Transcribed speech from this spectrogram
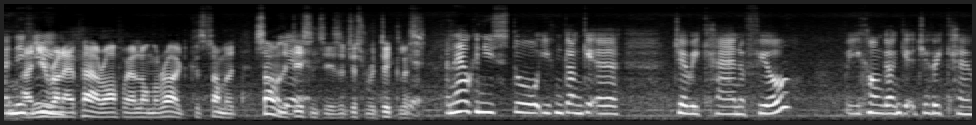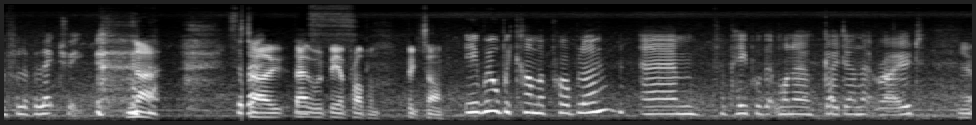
And, if and you, run out of power halfway along the road because some of the, some of the Yeah. distances are just ridiculous. Yeah. And how can you store? You can go and get a jerry can of fuel, but you can't go and get a jerry can full of electric. No. so So that would be a problem, big time. It will become a problem um, for people that want to go down that road. Yeah.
